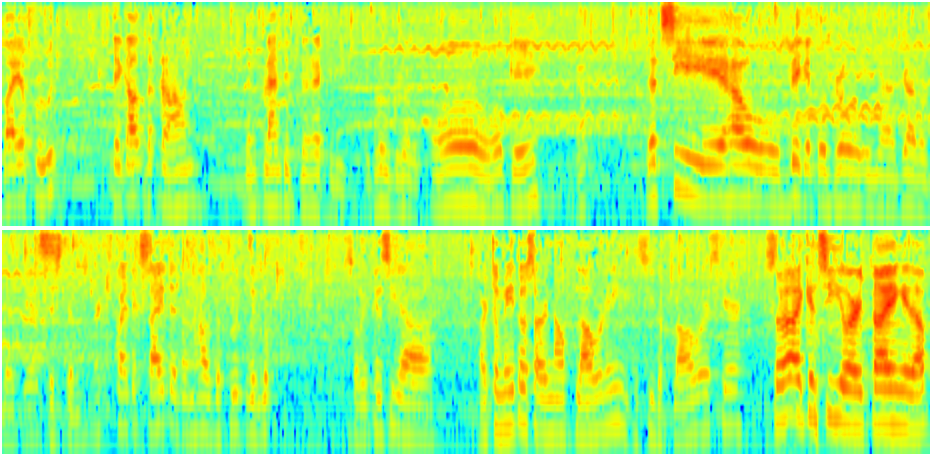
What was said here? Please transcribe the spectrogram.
buy a fruit, take out the crown, then plant it directly. It will grow. Oh, okay. Yep. Let's see how big it will grow in a gravel bed system. We're quite excited on how the fruit will look. So you can see uh, our tomatoes are now flowering. You can see the flowers here. So I can see you are tying it up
